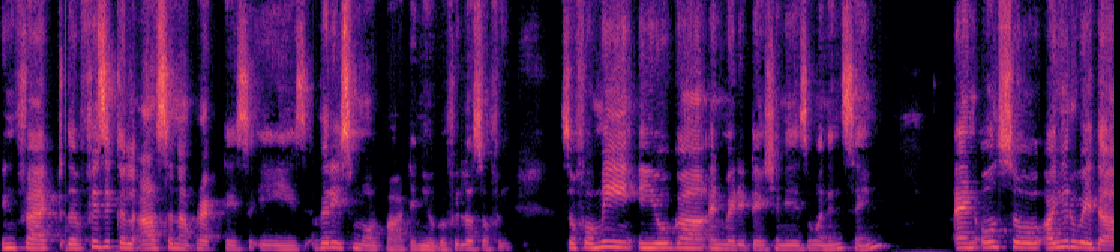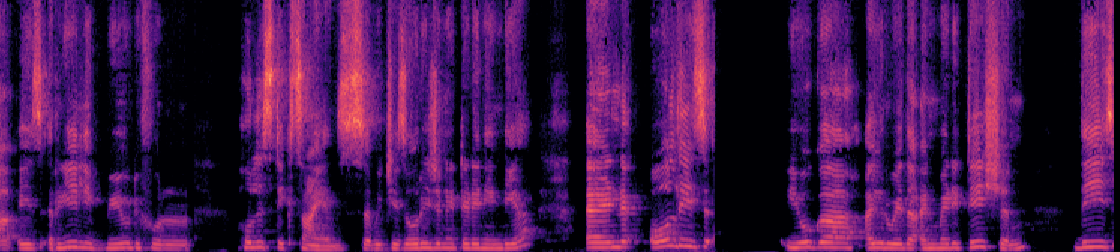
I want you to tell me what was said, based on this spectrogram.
In fact, the physical asana practice is very small part in yoga philosophy. So for me, yoga and meditation is one and same. And also Ayurveda is really beautiful holistic science, which is originated in India. And all these yoga, Ayurveda, and meditation, these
